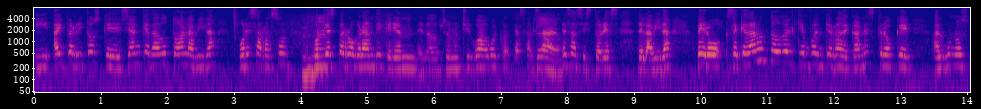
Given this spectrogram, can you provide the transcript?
y hay perritos que se han quedado toda la vida por esa razón, porque es perro grande y querían en adopción un chihuahua y cosas, ya sabes, Claro. esas historias de la vida, pero se quedaron todo el tiempo en Tierra de Canes, creo que algunos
